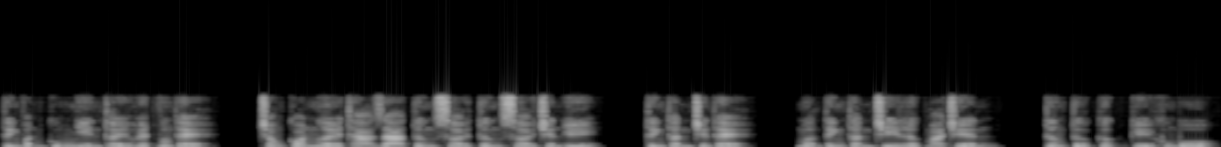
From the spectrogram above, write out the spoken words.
Tinh vẫn cũng nhìn thấy huyết vương thể, trong con ngươi thả ra từng sợi từng sợi chiến ý, tinh thần chiến thể, mượn tinh thần chi lực mà chiến, tương tự cực kỳ khủng bố.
